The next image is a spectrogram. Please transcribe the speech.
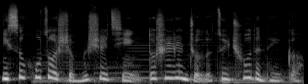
你似乎做什么事情都是认准了最初的那个。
